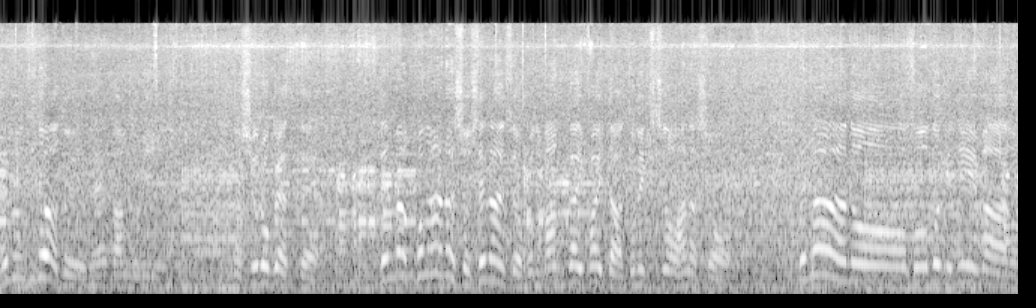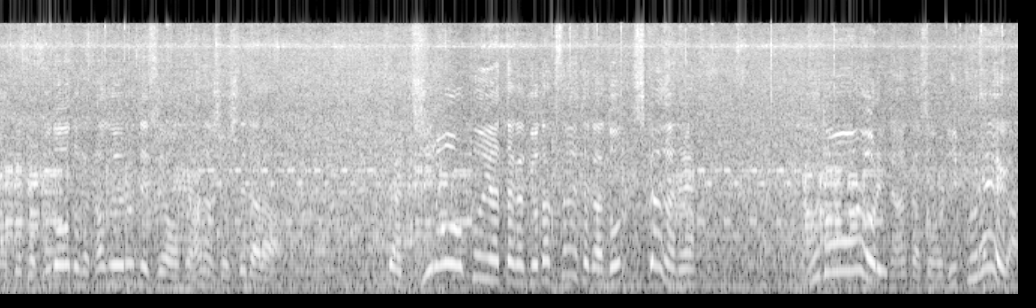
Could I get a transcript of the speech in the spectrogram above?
ヘブンズ・ドアというね番組の収録やって。でまあこの話をしてたんですよ。この満開ファイター留吉の話を。でまああのその時にまああの結構ブドウとか数えるんですよ。って話をしてたら。だから二郎君やったか魚拓さんやったかどっちかがねブドウよりなんかそのリプレイが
